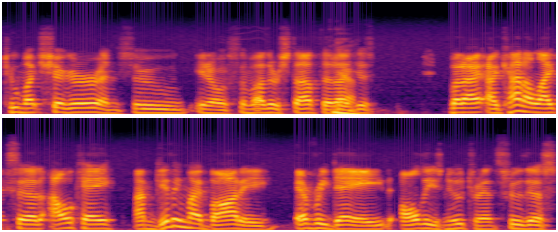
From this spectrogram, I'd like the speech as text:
too much sugar and so you know some other stuff that yeah. I just. But I, I kind of like said, okay, I'm giving my body every day all these nutrients through this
